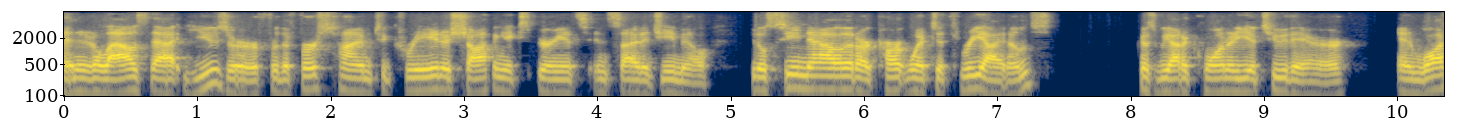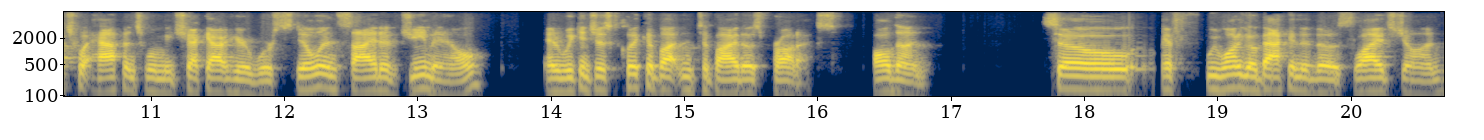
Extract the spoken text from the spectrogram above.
and it allows that user for the first time to create a shopping experience inside of Gmail. You'll see now that our cart went to three items because we had a quantity of two there. And watch what happens when we check out here. We're still inside of Gmail and we can just click a button to buy those products. All done. So if we want to go back into those slides, John,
